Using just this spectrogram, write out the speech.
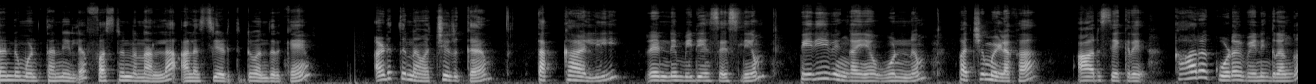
ரெண்டு மூணு தண்ணியில் ஃபஸ்ட்டு நான் நல்லா அலசி எடுத்துகிட்டு வந்திருக்கேன். அடுத்து நான் வச்சுருக்க தக்காளி ரெண்டு மீடியம் சைஸ்லேயும் பெரிய வெங்காயம் ஒன்று பச்சை மிளகாய் ஆறு சேர்க்குறேன். காரம் கூட வேணுங்கிறாங்க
